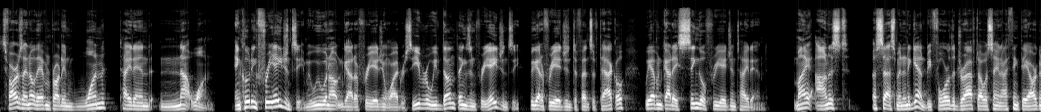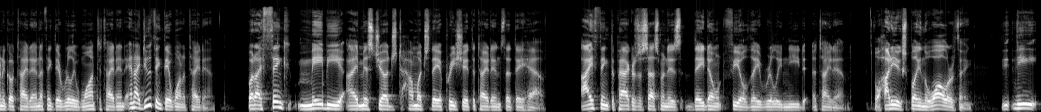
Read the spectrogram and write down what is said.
As far as I know, they haven't brought in one tight end, not one including free agency. I mean, we went out and got a free agent wide receiver. We've done things in free agency. We got a free agent defensive tackle. We haven't got a single free agent tight end. My honest assessment, and again, before the draft, I was saying I think they are going to go tight end. I think they really want a tight end, and I do think they want a tight end. But I think maybe I misjudged how much they appreciate the tight ends that they have. I think the Packers' assessment is they don't feel they really need a tight end. Well, how do you explain the Waller thing? The, the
